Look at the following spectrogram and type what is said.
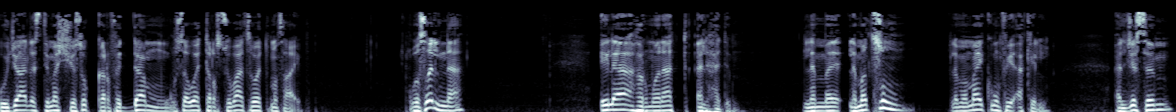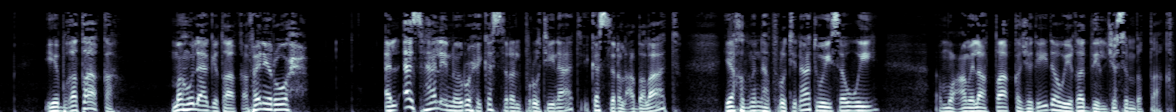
وجالس تمشي سكر في الدم وسويت ترسبات سويت مصايب. وصلنا إلى هرمونات الهدم. لما لما تصوم لما ما يكون في أكل الجسم يبغى طاقة. ما هو لاقي طاقة؟ فين يروح؟ الأسهل إنه يروح يكسر البروتينات يكسر العضلات ياخذ منها بروتينات ويسوي معاملات طاقة جديدة ويغذي الجسم بالطاقة.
